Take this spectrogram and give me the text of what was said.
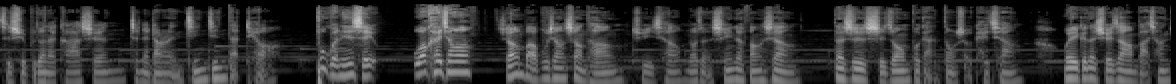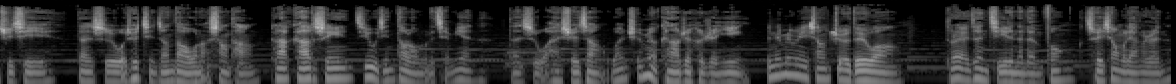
持续不断的咔啦声真的让人惊惊胆跳。不管你是谁，我要开枪喽！学长把步枪上膛，举枪瞄准声音的方向，但是始终不敢动手开枪。我也跟着学长把枪举起，但是我却紧张到忘了上膛。咔啦咔啦的声音几乎已经到了我们的前面，但是我和学长完全没有看到任何人影，面面面相觑的对望。突然，一阵极冷的冷风吹向我们两个人，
